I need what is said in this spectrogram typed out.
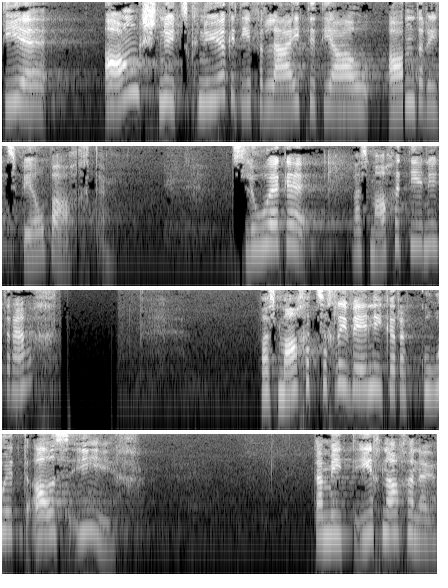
Die Angst nicht zu genügen, die verleitet ja auch andere zu beobachten. Zu schauen, was machen die nicht recht? Was machen sie ein bisschen weniger gut als ich? Damit ich nachher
